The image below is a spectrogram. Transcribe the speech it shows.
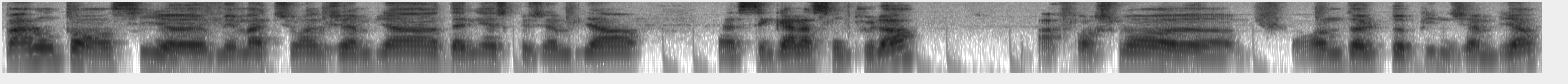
pas longtemps. hein. Si euh, mes Mathurin que j'aime bien, Daniel que j'aime bien, ces gars-là sont plus là. Ah, franchement, euh, Randall Topin, j'aime bien.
